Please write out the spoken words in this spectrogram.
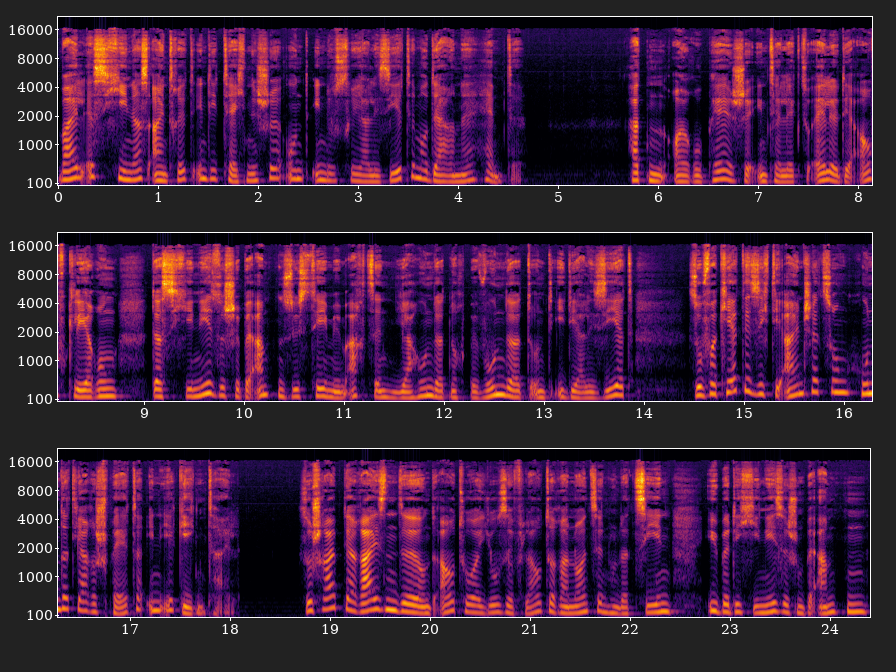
weil es Chinas Eintritt in die technische und industrialisierte Moderne hemmte. Hatten europäische Intellektuelle der Aufklärung das chinesische Beamtensystem im 18. Jahrhundert noch bewundert und idealisiert, so verkehrte sich die Einschätzung 100 Jahre später in ihr Gegenteil. So schreibt der Reisende und Autor Josef Lauterer 1910 über die chinesischen Beamten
